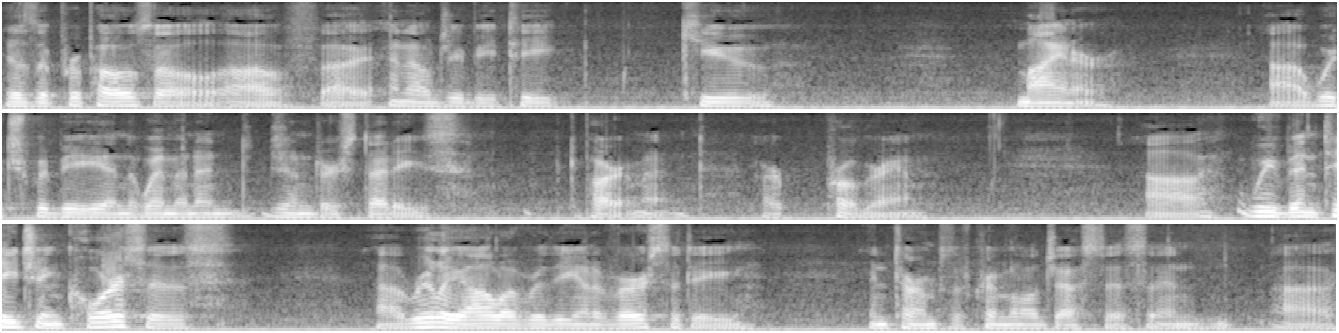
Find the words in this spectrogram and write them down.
is a proposal of uh, an LGBTQ minor, uh, which would be in the Women and Gender Studies department or program. Uh, we've been teaching courses uh, really all over the university in terms of criminal justice and uh,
